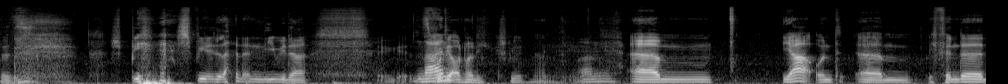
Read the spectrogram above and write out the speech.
Das Spiel, Spiel leider nie wieder. Das Nein. wurde ja auch noch nicht gespielt. Nein. Mann. Ähm, ja, und ähm, ich finde,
